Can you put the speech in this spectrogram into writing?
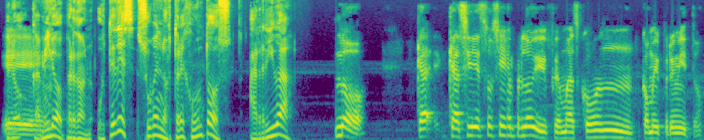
Pero, Eh, Camilo, perdón, ¿ustedes suben los tres juntos arriba? No, Ca- casi eso siempre lo viví, fue más con, con mi primito.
